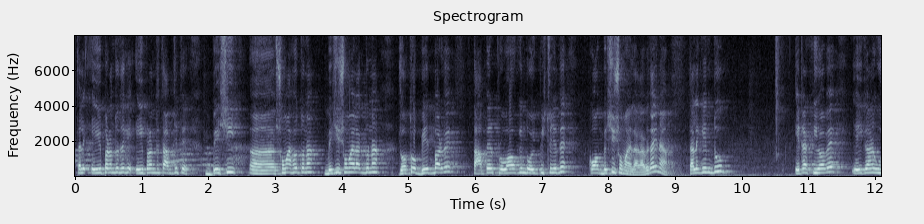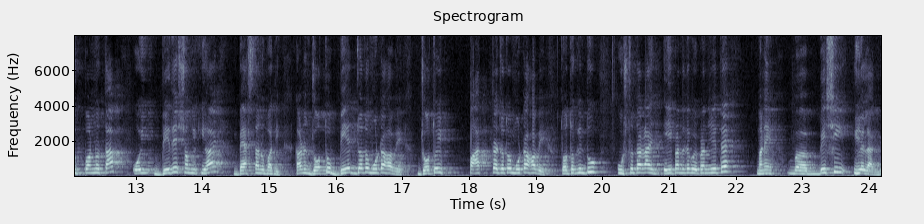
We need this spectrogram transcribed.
তাহলে এই প্রান্ত থেকে এই প্রান্তে তাপ যেতে বেশি সময় হতো না, বেশি সময় লাগতো না। যত বেদ বাড়বে, তাপের প্রবাহ কিন্তু ওই পৃষ্ঠে যেতে কম বেশি সময় লাগাবে, তাই না? তাহলে কিন্তু এটা কি হবে? এই কারণে উৎপন্ন তাপ ওই বেদের সঙ্গে কি হয়? ব্যস্তানুপাতিক। কারণ যত বেদ যত মোটা হবে, যতই পাতটা যত মোটা হবে, তত কিন্তু উষ্ণতাটা এই প্রান্ত থেকে ওই প্রান্তে যেতে মানে বেশি ইয়ে লাগবে,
